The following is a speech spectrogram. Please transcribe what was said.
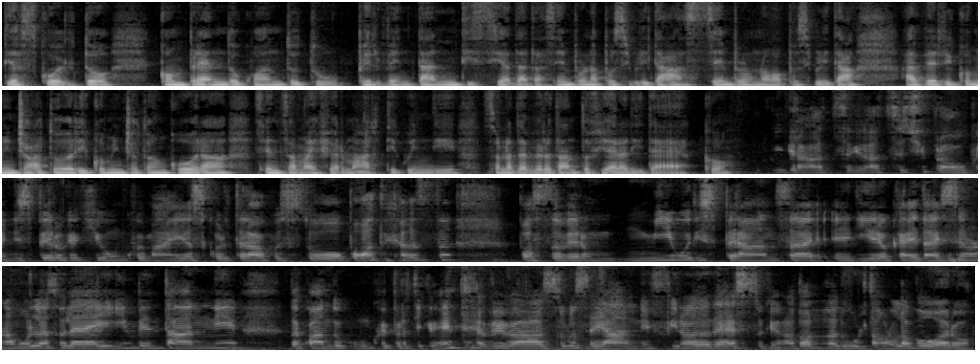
di ascolto. Comprendo quanto tu per vent'anni ti sia data sempre una possibilità, sempre una nuova possibilità, aver ricominciato, ricominciato ancora senza mai fermarti, quindi sono davvero tanto fiera di te, ecco. Grazie, grazie, ci provo. Quindi spero che chiunque mai ascolterà questo podcast possa avere un, un minimo di speranza e dire ok, dai, se non ha mollato lei in vent'anni, da quando comunque praticamente aveva solo sei anni, fino ad adesso che è una donna adulta, ha un lavoro,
